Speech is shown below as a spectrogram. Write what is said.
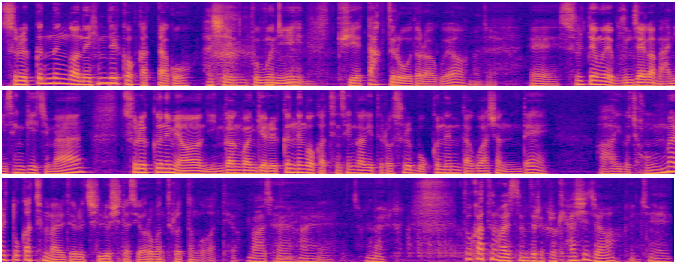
술을 끊는 거는 힘들 것 같다고 하신 부분이 음, 귀에 딱 들어오더라고요. 맞아요. 예, 술 때문에 문제가 많이 생기지만 술을 끊으면 인간관계를 끊는 것 같은 생각이 들어 술을 못 끊는다고 하셨는데 아 이거 정말 똑같은 말들을 진료실에서 여러 번 들었던 것 같아요. 맞아요. 아, 예. 네. 정말 똑같은 말씀들을 그렇게 하시죠. 그렇죠. 예.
